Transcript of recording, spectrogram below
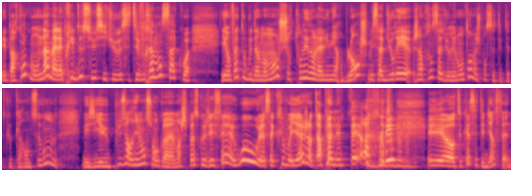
Mais par contre, mon âme, elle a pris le dessus, si tu veux. C'était vraiment ça, quoi. Et en fait, au bout d'un moment, je suis retournée dans la lumière blanche. Mais ça a duré. J'ai l'impression que ça a duré longtemps, mais je pense que c'était peut-être que 40 secondes. Mais il y a eu plusieurs dimensions quand même. hein. Je sais pas ce que j'ai fait. Wouh, le sacré voyage interplanétaire. et euh, en tout cas, c'était bien fun.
